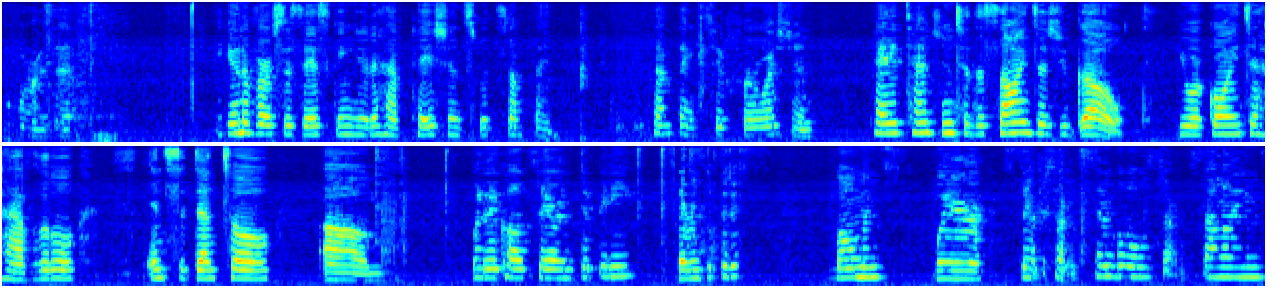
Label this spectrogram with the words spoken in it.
before that the universe is asking you to have patience with something, something to fruition. Pay attention to the signs as you go. You are going to have little incidental, um, what do they call it, serendipity, serendipitous moments where certain symbols, certain signs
